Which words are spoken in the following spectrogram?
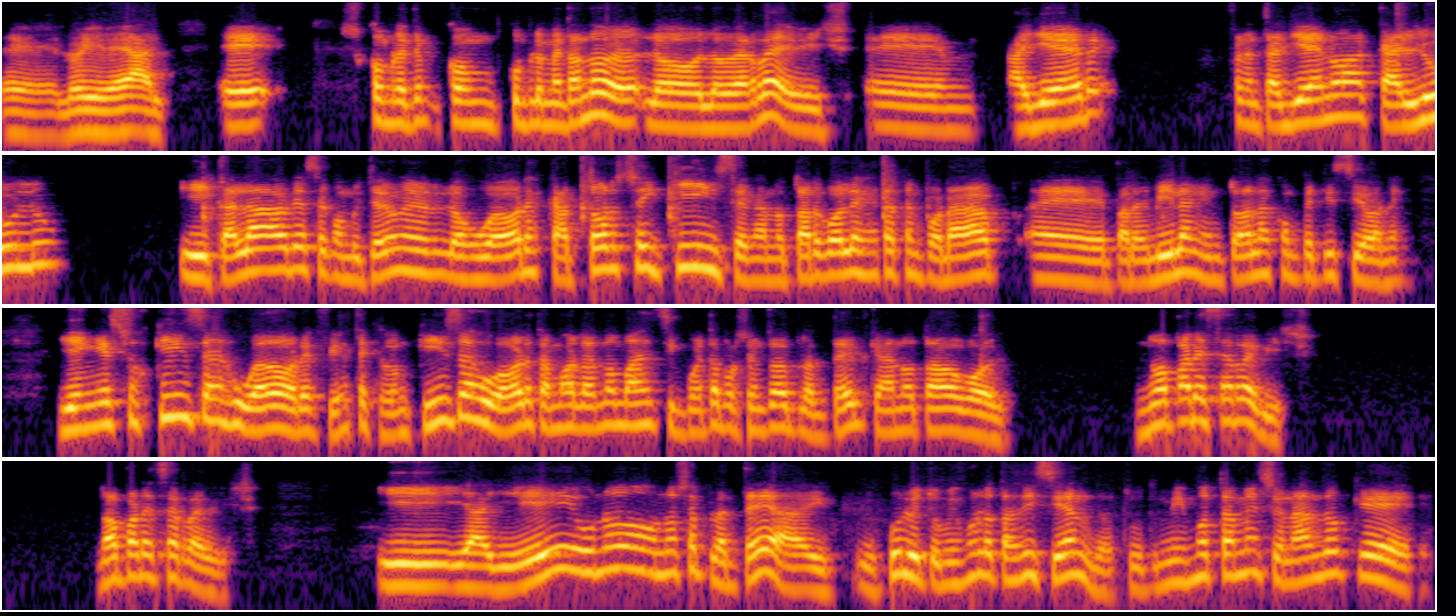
eh, lo ideal. Eh, complementando lo, de Revich, eh, ayer frente al Genoa, Calulu y Calabria se convirtieron en los jugadores 14 y 15 en anotar goles esta temporada eh, para el Milan en todas las competiciones. Y en esos 15 jugadores, fíjate que son 15 jugadores, estamos hablando más del 50% del plantel que ha anotado gol. No aparece Revich. No aparece Revich. Y, allí uno, uno se plantea, y, y, Julio, tú mismo lo estás diciendo, tú mismo estás mencionando que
